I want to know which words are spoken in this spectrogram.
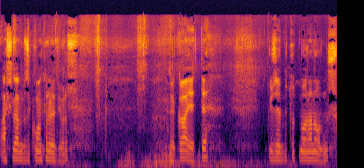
aşılarımızı kontrol ediyoruz. Ve gayet de güzel bir tutma oranı olmuş.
